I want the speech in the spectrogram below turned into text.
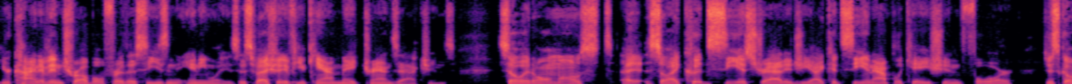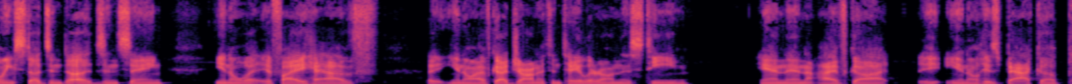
you're kind of in trouble for the season anyways especially if you can't make transactions so it almost uh, so I could see a strategy. I could see an application for just going studs and duds and saying, you know what, if I have, uh, you know, I've got Jonathan Taylor on this team, and then I've got, you know, his backup,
